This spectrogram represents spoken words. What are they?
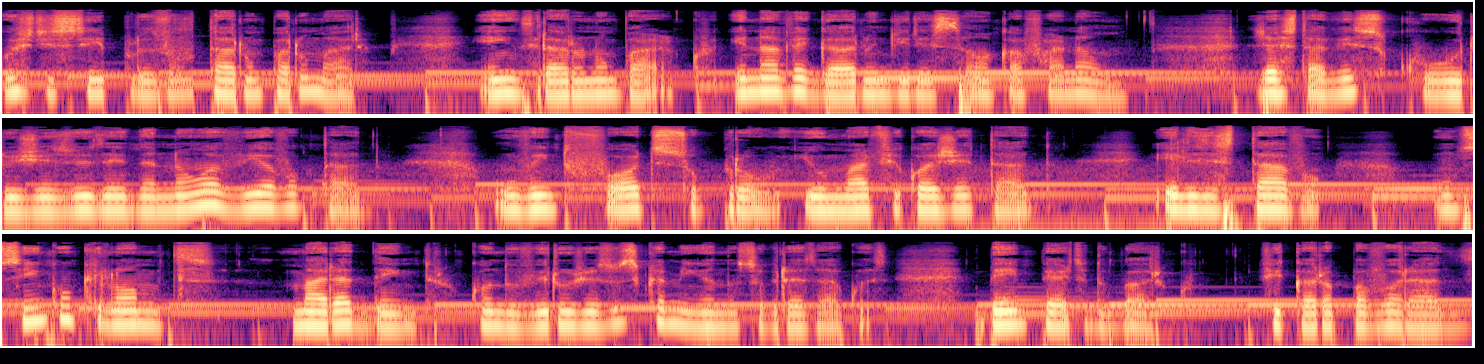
os discípulos voltaram para o mar e entraram no barco e navegaram em direção a Cafarnaum. Já estava escuro e Jesus ainda não havia voltado. Um vento forte soprou e o mar ficou agitado. Eles estavam uns cinco quilômetros mar adentro quando viram Jesus caminhando sobre as águas, bem perto do barco. Ficaram apavorados,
